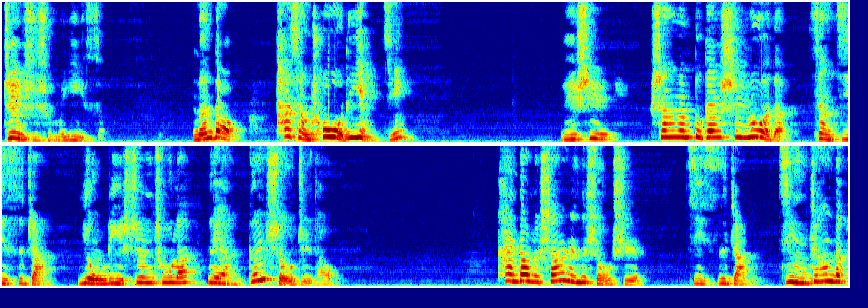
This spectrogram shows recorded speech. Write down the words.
这是什么意思？难道他想戳我的眼睛？”于是，商人不甘示弱的向祭司长用力伸出了两根手指头。看到了商人的手势，祭司长紧张的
